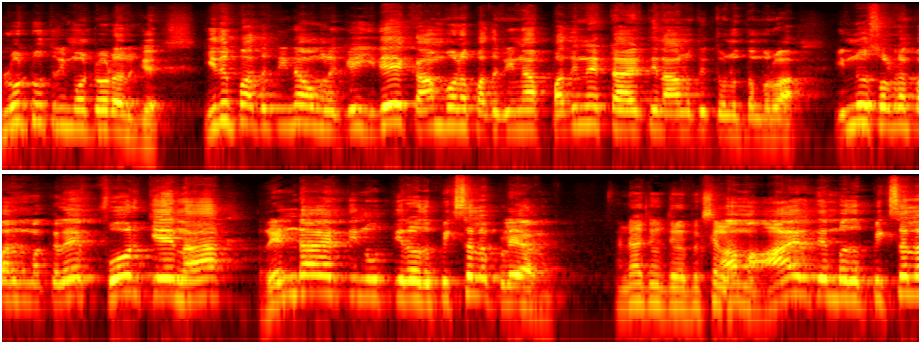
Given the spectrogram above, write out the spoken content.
Bluetooth ரிமோட்டோட இருக்கு. இது பார்த்துக்கிட்டிங்கன்னா உங்களுக்கு இதே காம்போல பார்த்துக்கிட்டிங்கன்னா பதினெட்டாயிரத்தி நானூற்றி தொண்ணூத்தொம்பது ரூபா. இன்னும் சொல்ற பாருங்க மக்களே ஃபோர் கேனா ரெண்டாயிரத்தி நூற்றி இருபது பிக்சலில் ப்ளே ஆகும். ரெண்டாயிரத்தி நூற்றி இருபது பிக்சல் ஆமா ஆயிரத்தி எண்பது பிக்சல்ல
